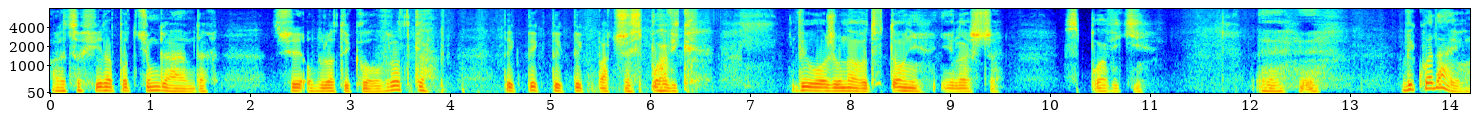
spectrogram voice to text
Ale co chwila podciągałem tak trzy obroty kołowrotka. Pyk, pyk, pyk, pyk. Patrzę, spławik wyłożył nawet w toni i leszcze spławiki e, e, wykładają.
